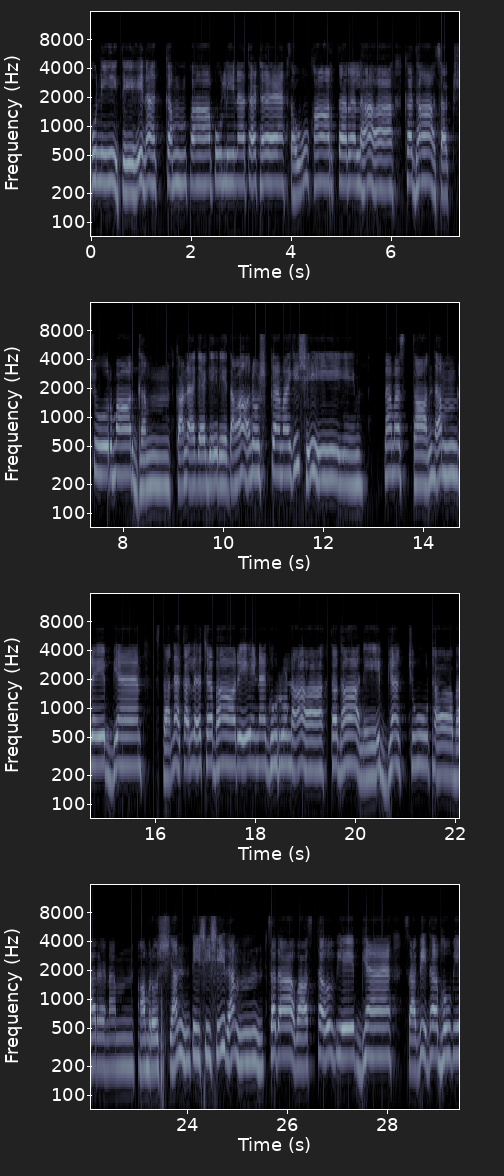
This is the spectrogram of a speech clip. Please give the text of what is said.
पुनीतेन कम्पा पुलिनतट सौहार्तरला कदा चक्षुर्मार्गम् कनगगिरिदानुष्कमहिषी नमस्तान्नम्रेभ्य स्तनकलचभारेण गुरुणा तदानेभ्यच्चूठाभरणम् अमृष्यन्ति शिशिरम् सदा वास्तव्येभ्य सविध भुवि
